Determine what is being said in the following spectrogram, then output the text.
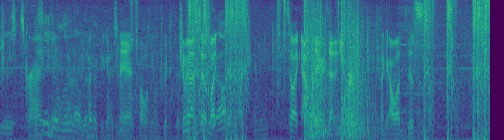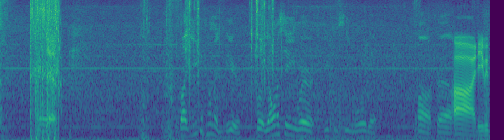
sure to subscribe. I see him running out there. If you guys yeah. follow me on Twitch. Can we like so like so like out there is that a new room? Like all of this? Like, you can come in here. Look, y'all want to see where you can see more of the... Oh, crap. Ah, dude, we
